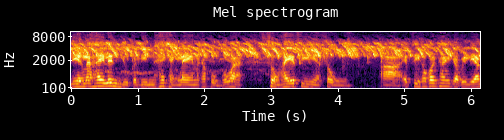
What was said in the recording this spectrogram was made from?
เลี้ยงแล้วให้เล่นอยู่กับดินให้แข็งแรงนะครับ ผมเพราะว่าส่งให้ FC เนี่ยส่งอ่า FC เขาค่อนข้างจะไปเลี้ยง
